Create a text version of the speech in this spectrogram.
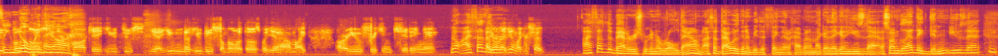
so you put know where those they in your are. Pocket, you do, yeah, you know, you do something with those. But yeah, I'm like, are you freaking kidding me? No, I thought they then were again, like I said, I thought the batteries were going to roll down. I thought that was going to be the thing that would happen. I'm like, are they going to use that? So I'm glad they didn't use that. Mm.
